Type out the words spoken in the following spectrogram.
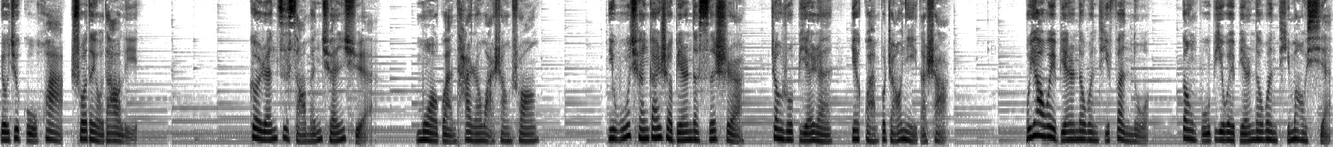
有句古话说的有道理：个人自扫门前雪，莫管他人瓦上霜。你无权干涉别人的私事，正如别人也管不着你的事儿。不要为别人的问题愤怒。”更不必为别人的问题冒险，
